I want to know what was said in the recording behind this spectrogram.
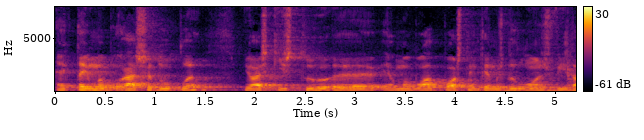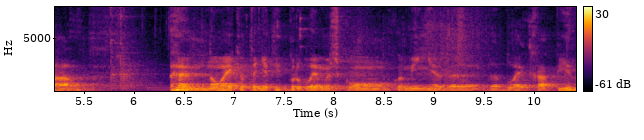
é que tem uma borracha dupla. Eu acho que isto uh, é uma boa aposta em termos de longevidade. Não é que eu tenha tido problemas com, com a minha da, da Black Rapid,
